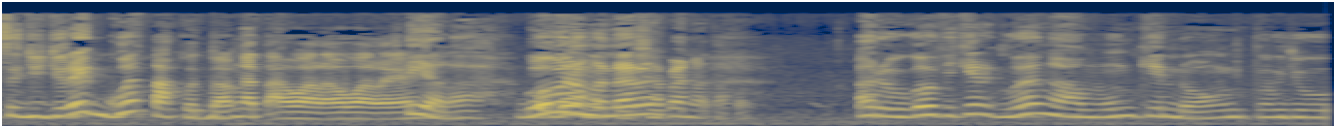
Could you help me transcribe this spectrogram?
sejujurnya gue takut banget awal-awal ya iyalah gue bener-bener siapa yang gak takut? Aduh gue pikir gue nggak mungkin dong tujuh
